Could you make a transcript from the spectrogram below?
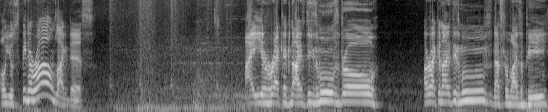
Oh, you spin around like this. I recognize these moves, bro. I recognize these moves. That's from of P.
